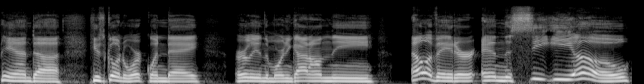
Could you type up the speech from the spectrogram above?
And uh, he was going to work one day early in the morning, got on the elevator and the CEO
